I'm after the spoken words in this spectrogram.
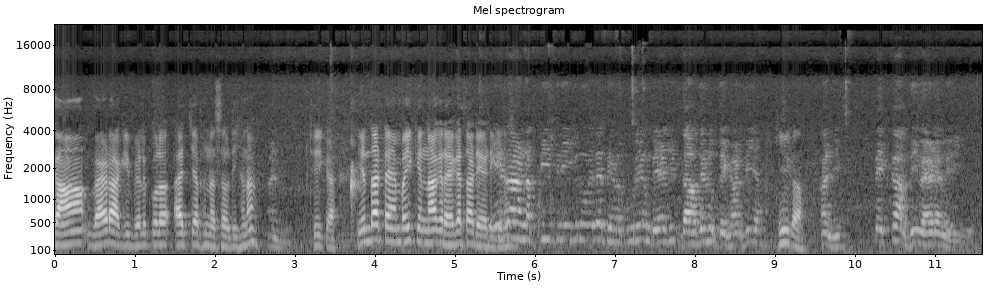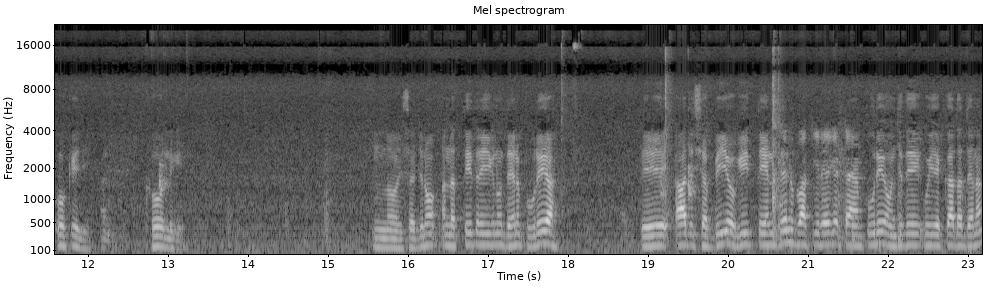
ਗਾਂ ਵੈੜ ਆ ਗਈ ਬਿਲਕੁਲ ਐਫ ਨਸਲ ਦੀ ਹਨਾ? ਹਾਂਜੀ। ਠੀਕ ਆ। ਇਹਦਾ ਟਾਈਮ ਬਾਈ ਕਿੰਨਾ ਕੁ ਰਹੇਗਾ ਤੁਹਾਡੇ ਆਈਡੀ ਇਹਦਾ 29 ਤਰੀਕ ਨੂੰ ਇਹਦੇ ਦਿਨ ਪੂਰੇ ਹੁੰਦੇ ਆ ਜੀ 10 ਦਿਨ ਉੱਤੇ ਖੜਦੀ ਆ। ਠੀਕ ਆ। ਹਾਂਜੀ। ਤੇ ਘਰ ਦੀ ਵੈੜ ਹੈ ਮੇਰੀ ਜੀ। ਓਕੇ ਜੀ। ਹਾਂਜੀ। ਖੋਲ ਲਈਏ। ਲੋ ਜੀ ਸੱਜਣੋ 29 ਤਰੀਕ ਨੂੰ ਦਿਨ ਪੂਰੇ ਆ ਤੇ ਅੱਜ 26 ਹੋ ਗਈ 3 ਦਿਨ ਬਾਕੀ ਰਹਿ ਗਏ ਟਾਈਮ ਪੂਰੇ ਉਂਝ ਦੇ ਕੋਈ ਇੱਕ ਆਧਾ ਦਿਨ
